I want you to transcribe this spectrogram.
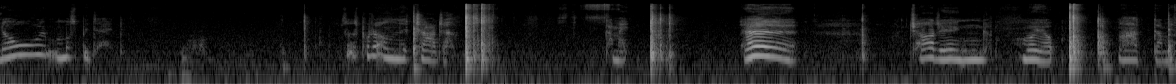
No, it must be dead. So let's put it on the charger. Come here. Hey! Charging. Way up. Ah, damn it.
